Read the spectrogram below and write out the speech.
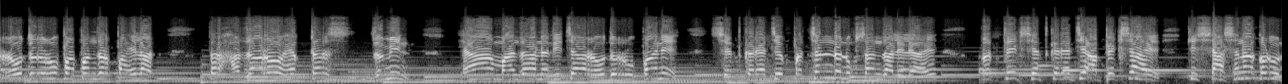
रौद्र रूप आपण जर पाहिलात तर हजारो हेक्टर जमीन ह्या मांजरा नदीच्या रौद्र रूपाने शेतकऱ्याचे प्रचंड नुकसान झालेले आहे. प्रत्येक शेतकऱ्याची अपेक्षा आहे की शासनाकडून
